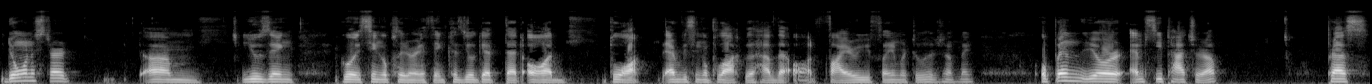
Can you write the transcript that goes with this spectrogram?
You don't want to start um, using going single player or anything because you'll get that odd block. Every single block will have that odd fiery flame or two or something. Open your MC patcher up. Press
